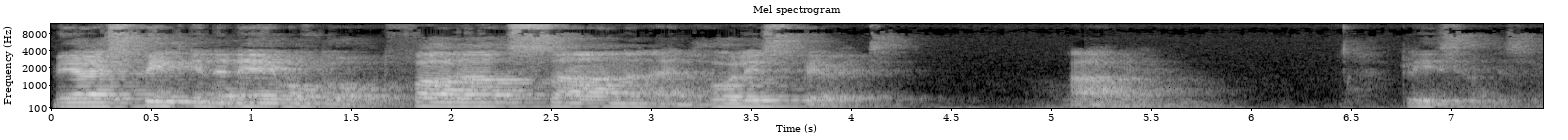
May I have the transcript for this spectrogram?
May I speak in the name of God, Father, Son, and Holy Spirit. Amen. Please have a seat.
